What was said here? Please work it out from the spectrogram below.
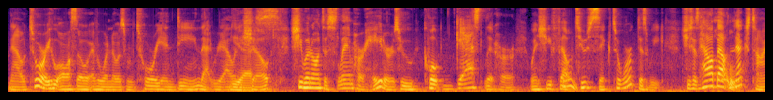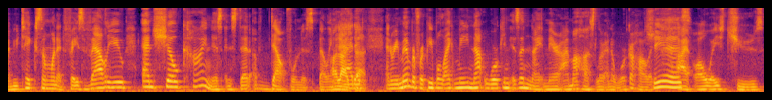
Now, Tori, who also everyone knows from Tori and Dean, that reality Yes. show, she went on to slam her haters who, quote, gaslit her when she felt hmm. too sick to work this week. She says, How about hmm. next time you take someone at face value and show kindness instead of doubtfulness? Spelling like added. that. And remember, for people like me, not working is a nightmare. I'm a hustler and a workaholic. She is. I always choose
